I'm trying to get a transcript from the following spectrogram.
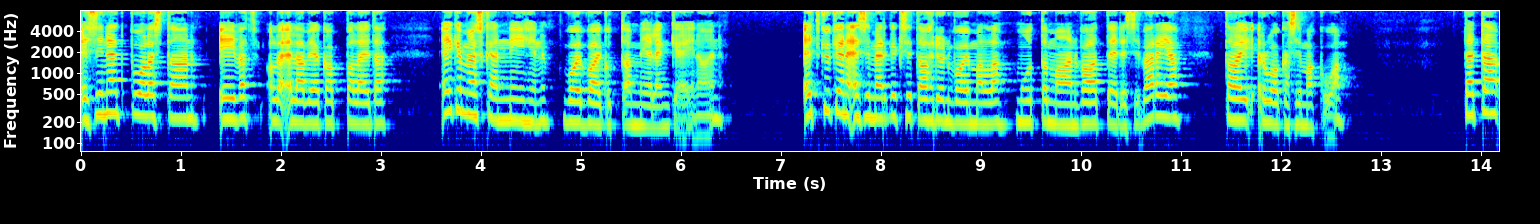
Esineet puolestaan eivät ole eläviä kappaleita, eikä myöskään niihin voi vaikuttaa mielenkeinoin. Et kykene esimerkiksi tahdon voimalla muuttamaan vaatteidesi väriä tai ruokasi makua. Tätä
